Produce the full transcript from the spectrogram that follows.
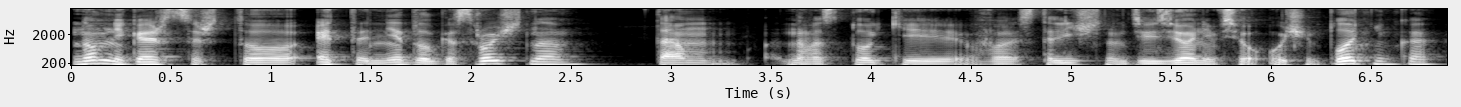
но мне кажется, что это недолгосрочно. Там на востоке в столичном дивизионе все очень плотненько,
